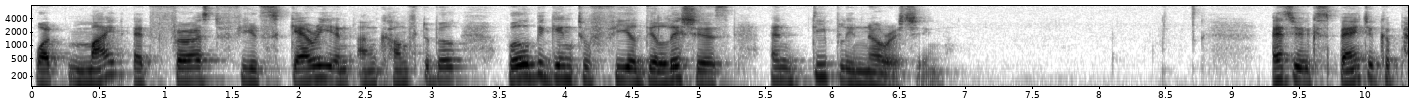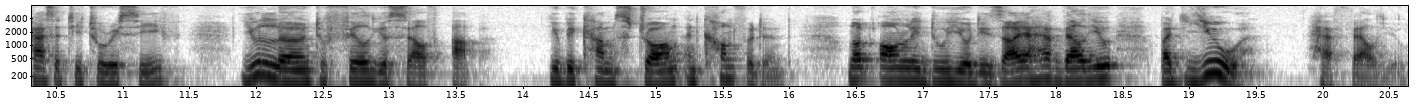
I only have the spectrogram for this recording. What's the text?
what might at first feel scary and uncomfortable will begin to feel delicious and deeply nourishing. As you expand your capacity to receive, you learn to fill yourself up. You become strong and confident. Not only do your desire have value, but you have value.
